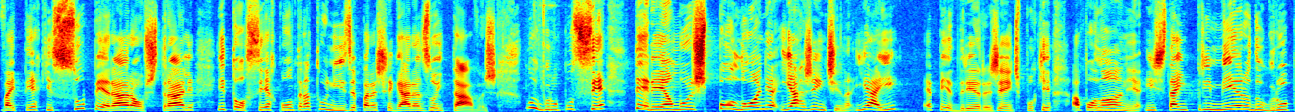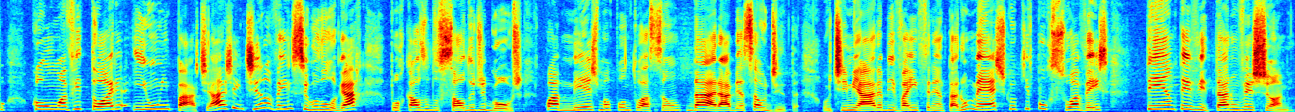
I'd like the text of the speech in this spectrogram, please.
Vai ter que superar a Austrália e torcer contra a Tunísia para chegar às oitavas. No grupo C, teremos Polônia e Argentina. E aí é pedreira, gente, porque a Polônia está em primeiro do grupo com uma vitória e um empate. A Argentina vem em segundo lugar por causa do saldo de gols, com a mesma pontuação da Arábia Saudita. O time árabe vai enfrentar o México, que, por sua vez, tenta evitar um vexame.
